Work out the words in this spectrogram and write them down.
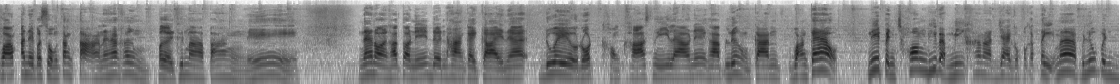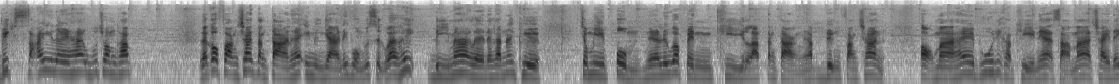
ความอเนกประสงค์ต่างๆนะฮะขึ้นเปิดขึ้นมาปังนี่แน่นอนครับตอนนี้เดินทางไกลๆนะด้วยรถของคลาสนี้แล้วเนี่ยครับเรื่องของการวางแก้ว นี่เป็นช่องที่แบบมีขนาดใหญ่กว่าปกติมากเป็นเรียกว่าเป็นบิ๊กไซส์เลยฮะคุณผู้ชมครับ แล้วก็ฟังก์ชันต่างๆนะฮะอีกหนึ่งอย่างที่ผมรู้สึกว่าเฮ้ยดีมากเลยนะครับ นั่นคือจะมีปุ่มเนี่ยเรียกว่าเป็นคีย์ลัดต่างๆนะครับดึงฟังก์ชันออกมาให้ผู้ที่ขับขี่เนี่ยสามารถใช้ได้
